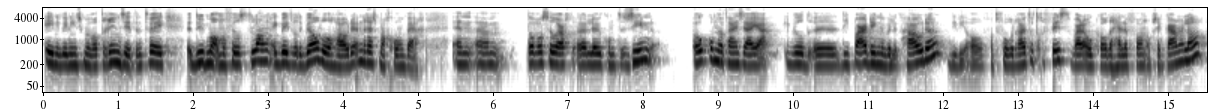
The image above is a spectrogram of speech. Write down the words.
één, ik weet niet eens meer wat erin zit. En twee, het duurt me allemaal veel te lang. Ik weet wat ik wel wil houden en de rest mag gewoon weg. En um, dat was heel erg uh, leuk om te zien. Ook omdat hij zei, ja, ik wil, uh, die paar dingen wil ik houden, die hij al van tevoren eruit had gevist, waar ook al de helft van op zijn kamer lag.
